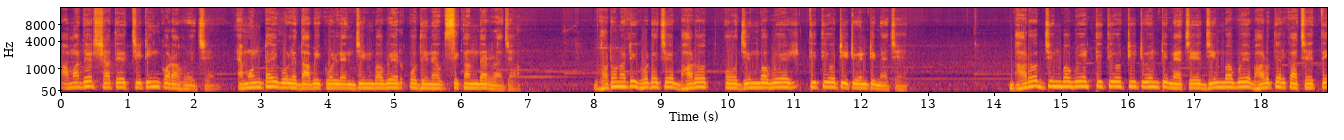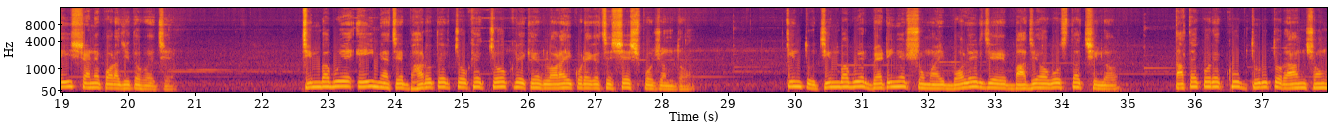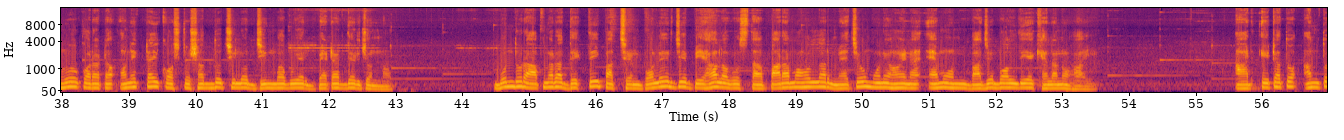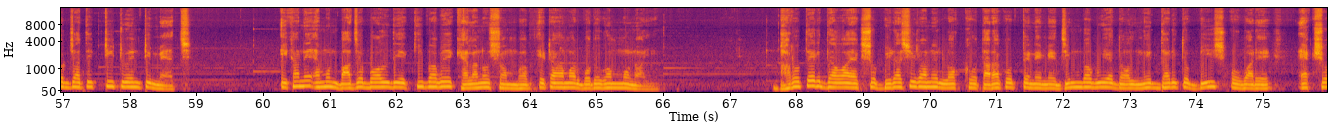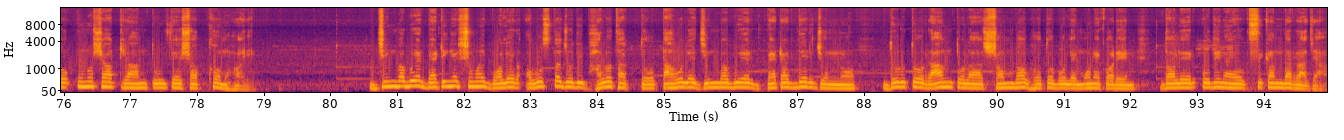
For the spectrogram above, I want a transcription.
আমাদের সাথে চিটিং করা হয়েছে। এমনটাই বলে দাবি করলেন জিম্বাবুয়ের অধিনায়ক সিকান্দার রাজা। ঘটনাটি ঘটেছে ভারত ও জিম্বাবুয়ের তৃতীয় টি টোয়েন্টি ম্যাচে। ভারত জিম্বাবুয়ের তৃতীয় টি টোয়েন্টি ম্যাচে জিম্বাবুয়ে ভারতের কাছে তেইশ রানে পরাজিত হয়েছে। জিম্বাবুয়ে এই ম্যাচে ভারতের চোখে চোখ রেখে লড়াই করে গেছে শেষ পর্যন্ত। কিন্তু জিম্বাবুয়ের ব্যাটিংয়ের সময় বলের যে বাজে অবস্থা ছিল, তাতে করে খুব দ্রুত রান সংগ্রহ করাটা অনেকটাই কষ্টসাধ্য ছিল জিম্বাবুয়ের ব্যাটারদের জন্য। বন্ধুরা, আপনারা দেখতেই পাচ্ছেন বলের যে বেহাল অবস্থা পাড়া মহল্লার ম্যাচেও মনে হয় না এমন বাজে বল দিয়ে খেলানো হয়। আর এটা তো আন্তর্জাতিক টি টোয়েন্টি ম্যাচ। এখানে এমন বাজে বল দিয়ে কীভাবে খেলানো সম্ভব এটা আমার বোধগম্য নয়। ভারতের দেওয়া একশো বিরাশি রানের লক্ষ্য তাড়া করতে নেমে জিম্বাবুয়ে দল নির্ধারিত বিশ ওভারে একশো উনষাট রান তুলতে সক্ষম হয়। জিম্বাবুয়ের ব্যাটিংয়ের সময় বলের অবস্থা যদি ভালো থাকতো, তাহলে জিম্বাবুয়ের ব্যাটারদের জন্য দ্রুত রান তোলা সম্ভব হতো বলে মনে করেন দলের অধিনায়ক সিকান্দার রাজা।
